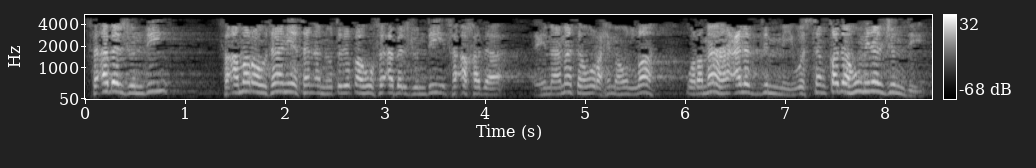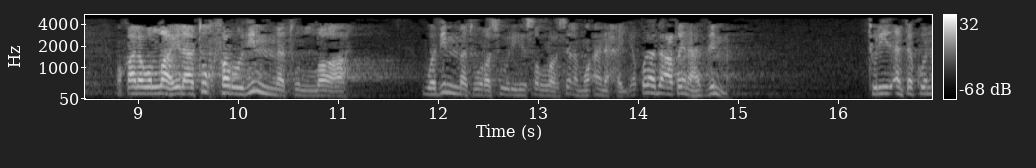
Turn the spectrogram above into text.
فأبى الجندي فأمره ثانية أن يطلقه فأبى الجندي فأخذ عمامته رحمه الله ورماها على الذم واستنقذه من الجندي. وقال والله لا تغفر ذمة الله. وذمة رسوله صلى الله عليه وسلم وأنا حي. يقول هذا أعطيناها الذمة. تريد أن تكون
